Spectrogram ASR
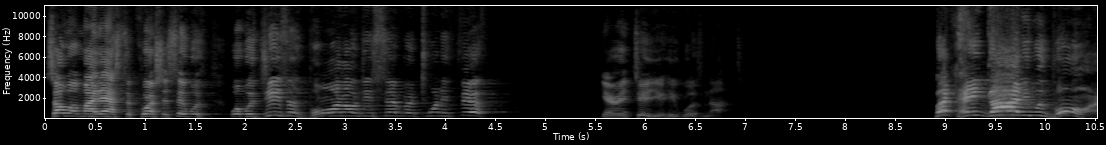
Someone might ask the question, say, was, well, was Jesus born on December 25th? Guarantee you he was not. But thank God he was born.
